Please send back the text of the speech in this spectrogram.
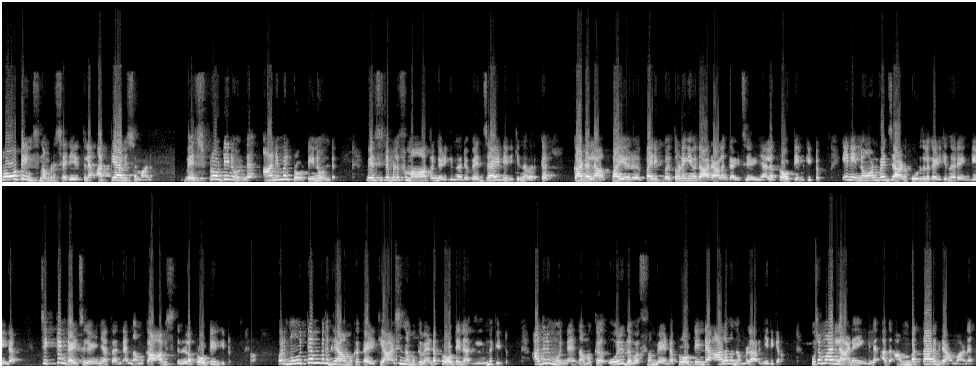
പ്രോട്ടീൻസ് നമ്മുടെ ശരീരത്തിൽ അത്യാവശ്യമാണ്. വെജ് പ്രോട്ടീനും ഉണ്ട് അനിമൽ പ്രോട്ടീനും ഉണ്ട്. വെജിറ്റബിൾസ് മാത്രം കഴിക്കുന്നവർ വെജ് ആയിട്ട് ഇരിക്കുന്നവർക്ക് കടല പയറ് പരിപ്പ് തുടങ്ങിയവ ധാരാളം കഴിച്ചു കഴിഞ്ഞാൽ പ്രോട്ടീൻ കിട്ടും. ഇനി നോൺ വെജ് ആണ് കൂടുതൽ കഴിക്കുന്നവരെങ്കിൽ ചിക്കൻ കഴിച്ചു കഴിഞ്ഞാൽ തന്നെ നമുക്ക് ആവശ്യത്തിനുള്ള പ്രോട്ടീൻ കിട്ടും. ഒരു നൂറ്റമ്പത് ഗ്രാം ഒക്കെ കഴിക്കുകയാണെങ്കിൽ നമുക്ക് വേണ്ട പ്രോട്ടീൻ അതിൽ നിന്ന് കിട്ടും. അതിനു മുന്നേ നമുക്ക് ഒരു ദിവസം വേണ്ട പ്രോട്ടീന്റെ അളവ് നമ്മൾ അറിഞ്ഞിരിക്കണം. പുരുഷന്മാരിലാണ് എങ്കിൽ അത് അമ്പത്തി ആറ് ഗ്രാം ആണ്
